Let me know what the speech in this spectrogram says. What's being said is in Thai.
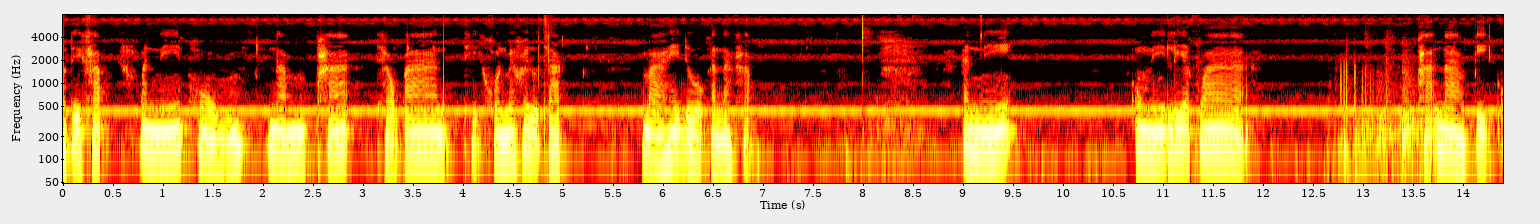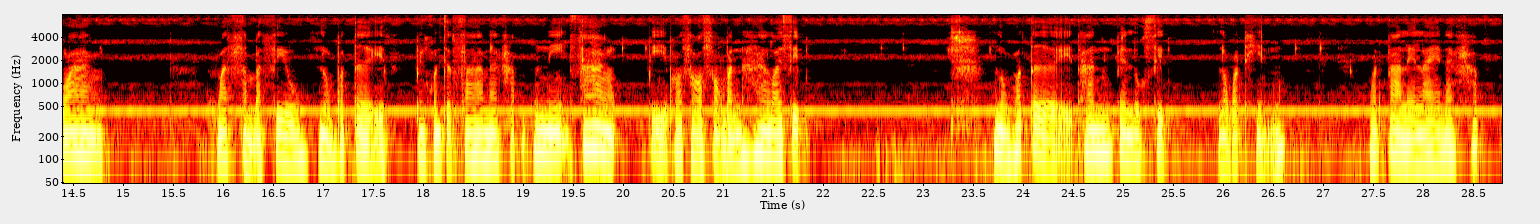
วัสดีครับ วันนี้ผมนำพระแถวบ้านที่คนไม่ค่อยรู้จักมาให้ดูกันนะครับ อันนี้องค์นี้เรียกว่า พระนางปีกกว้าง วัดสัมปซิลหลวงพ่อเตยเป็นคนจัดสร้างนะครับรุ่นนี้สร้างปีพศ 2510 หลวงพ่อเตยท่านเป็นลูกศิษย์หลวงพ่อถิน วัดป่าเลไลนะครับ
